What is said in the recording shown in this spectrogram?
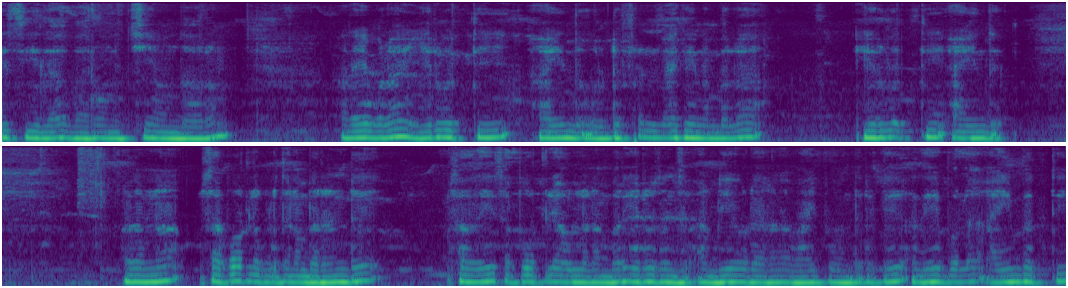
ஏசியில் வரும் நிச்சயம் வந்தாலும். அதே போல் இருபத்தி ஐந்து ஒரு டிஃப்ரெண்ட் பேக்கிங் நம்பரில் இருபத்தி ஐந்து. அதோம்னா சப்போர்ட்டில் கொடுத்த நம்பர் ரெண்டு. அதே சப்போர்ட்லேயே உள்ள நம்பர் இருபத்தஞ்சி அப்படியே கூட இறங்க வாய்ப்பு வந்திருக்கு. அதே போல் ஐம்பத்தி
